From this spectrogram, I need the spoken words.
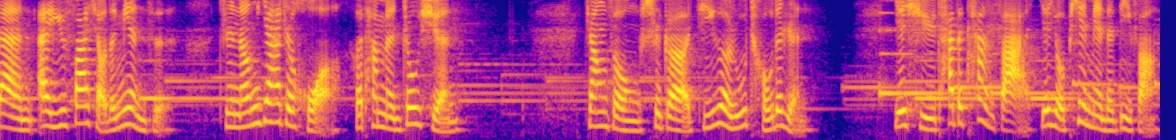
但碍于发小的面子，只能压着火和他们周旋。张总是个嫉恶如仇的人，也许他的看法也有片面的地方，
